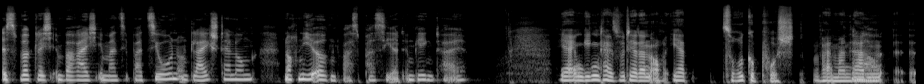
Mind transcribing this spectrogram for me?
ist wirklich im Bereich Emanzipation und Gleichstellung noch nie irgendwas passiert. Im Gegenteil. Ja, im Gegenteil, es wird ja dann auch eher zurückgepusht, weil man genau. dann, äh,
